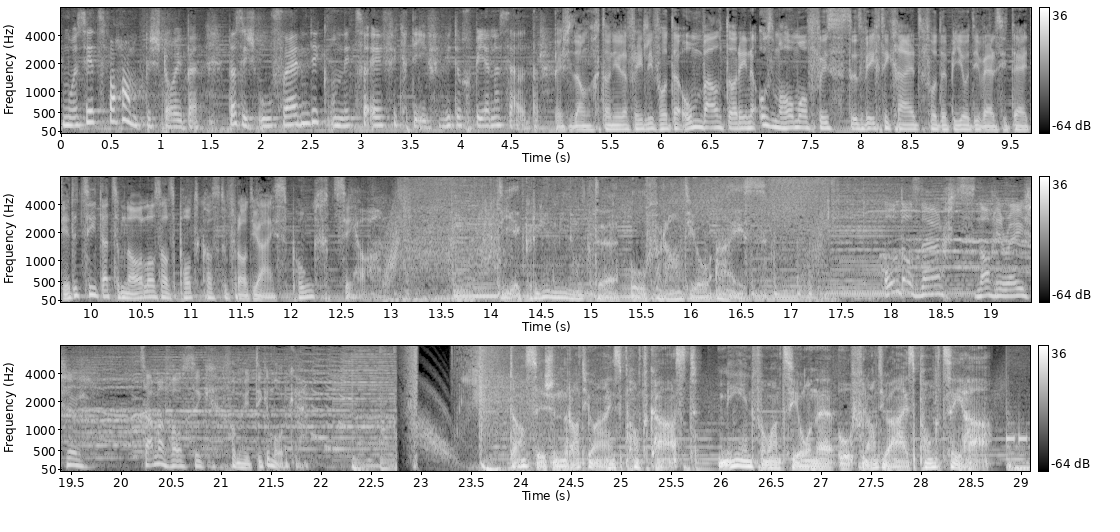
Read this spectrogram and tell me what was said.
muss jetzt von Hand bestäuben. Das ist aufwendig und nicht so effektiv wie durch Bienen selber. Besten Dank, Daniela Friedli von der Umweltarena aus dem Homeoffice zur Wichtigkeit von der Biodiversität. Jederzeit auch zum Nachlassen als Podcast auf radio1.ch. Die grünen Minuten auf Radio 1. Und als nächstes nach Erasure Zusammenfassung vom heutigen Morgen. Das ist ein Radio 1 Podcast. Mehr Informationen auf radio1.ch.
